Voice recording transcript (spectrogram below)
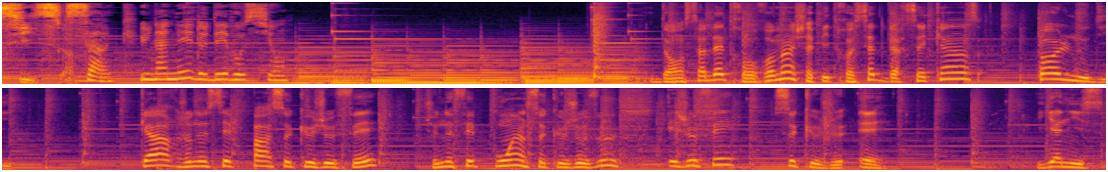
6, 5. Une année de dévotion. Dans sa lettre aux Romains chapitre 7 verset 15, Paul nous dit Car je ne sais pas ce que je fais, je ne fais point ce que je veux, et je fais ce que je hais. Yanis,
